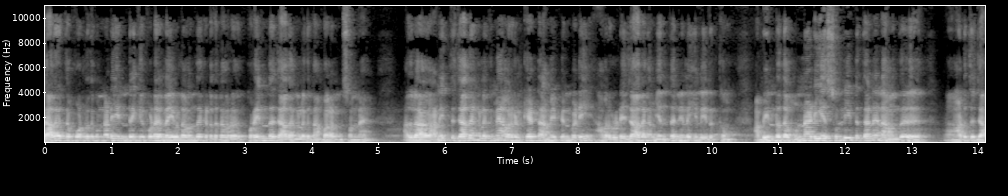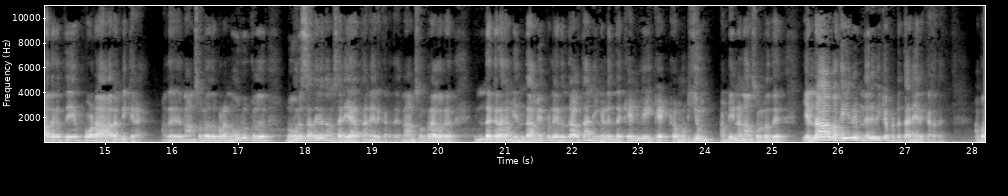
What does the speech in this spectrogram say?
ஜாதகத்தை போடுறதுக்கு முன்னாடி இன்றைக்கு கூட லைவில் வந்து கிட்டத்தட்ட ஒரு குறைந்த ஜாதகங்களுக்கு தான் பலன் சொன்னேன். அதில் அனைத்து ஜாதகங்களுக்குமே அவர்கள் கேட்ட அமைப்பின்படி அவர்களுடைய ஜாதகம் எந்த நிலையில் இருக்கும் அப்படின்றத முன்னாடியே சொல்லிட்டு தானே நான் வந்து அடுத்த ஜாதகத்தையே போட ஆரம்பிக்கிறேன். அது நான் சொல்வது போல் நூறுக்கு நூறு சதவீதம் சரியாகத்தானே இருக்கிறது. நான் சொல்கிற ஒரு இந்த கிரகம் இந்த அமைப்பில் இருந்தால்தான் நீங்கள் இந்த கேள்வியை கேட்க முடியும் அப்படின்னு நான் சொல்கிறது எல்லா வகையிலும் நிரூபிக்கப்பட்டு தானே இருக்கிறது. அப்போ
